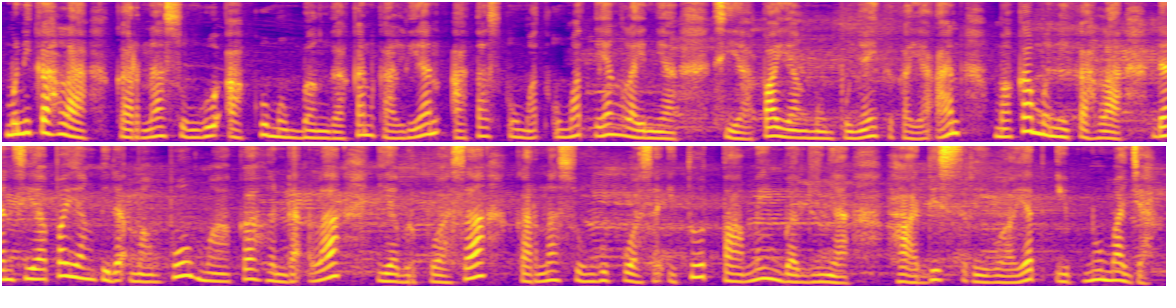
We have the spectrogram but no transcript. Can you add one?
Menikahlah, karena sungguh aku membanggakan kalian atas umat-umat yang lainnya. Siapa yang mempunyai kekayaan, maka menikahlah. Dan siapa yang tidak mampu, maka hendaklah ia berpuasa, karena sungguh puasa itu tameng baginya. Hadis riwayat Ibnu Majah.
